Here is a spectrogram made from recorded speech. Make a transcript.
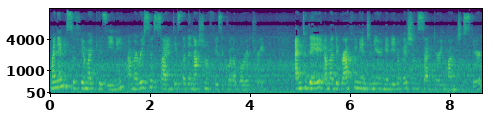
My name is Sofia Marchesini. I'm a research scientist at the National Physical Laboratory. And today I'm at the Graphene Engineering and Innovation Center in Manchester,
